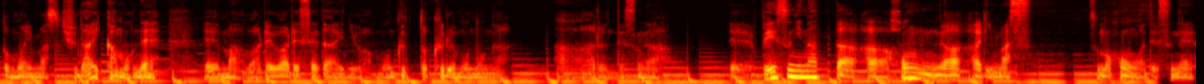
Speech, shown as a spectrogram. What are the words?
と思います。主題歌もね、えー、まあ我々世代にはもうグッとくるものがあるんですが、えー、ベースになった本があります。その本はですね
